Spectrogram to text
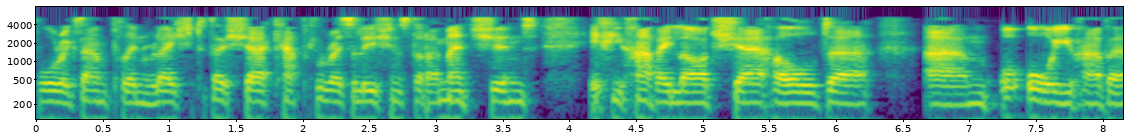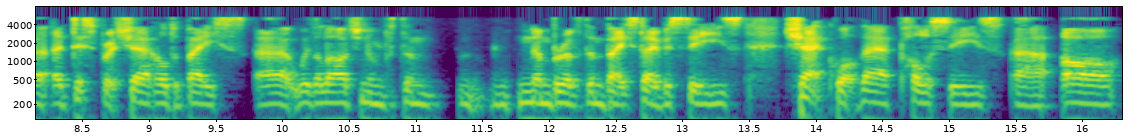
for example in relation to those share capital resolutions that I mentioned. If you have a large shareholder um, or, or, you have a, a disparate shareholder base uh, with a large number of them number of them based overseas, check what their policies uh, are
